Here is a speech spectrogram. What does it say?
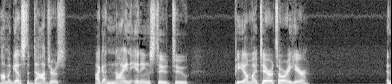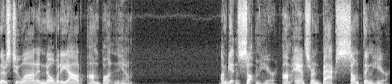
I'm against the Dodgers. I got nine innings to to pee on my territory here. And there's two on and nobody out. I'm bunting him. I'm getting something here. I'm answering back something here.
